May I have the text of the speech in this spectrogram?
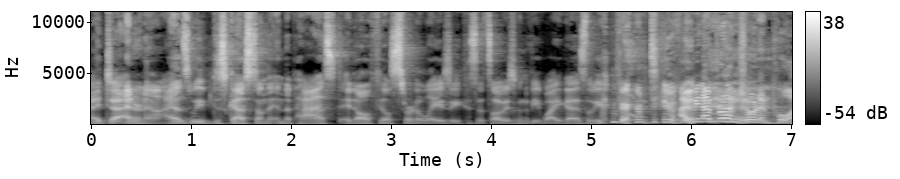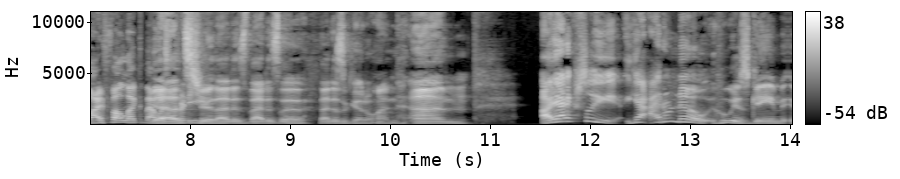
I, I don't know. As we've discussed on the, in the past, it all feels sort of lazy because it's always going to be white guys that we compare him to. I mean, I brought Jordan Poole. I felt like that yeah, was pretty. that's true. That is that is a that is a good one. Um, I actually, yeah, I don't know who his game,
